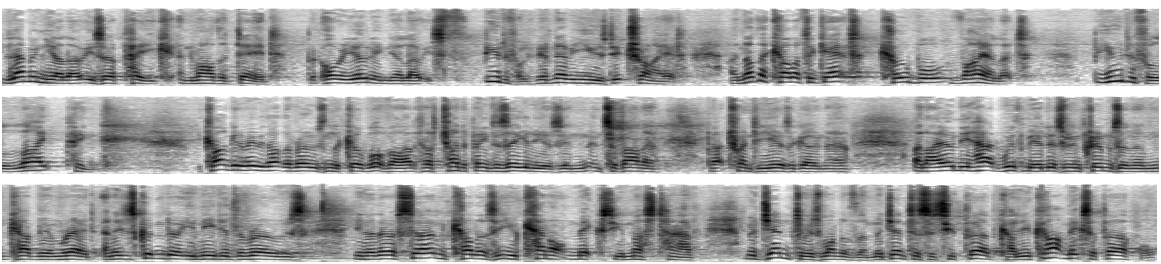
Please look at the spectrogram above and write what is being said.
lemon yellow is opaque and rather dead, but aureolin yellow is beautiful. If you've never used it, try it. Another colour to get, cobalt violet. Beautiful light pink. You can't get away without the rose and the cobalt violet. I was trying to paint azaleas in, in Savannah about 20 years ago now. And I only had with me alizarin crimson and cadmium red. And I just couldn't do it. You needed the rose. You know, there are certain colours that you cannot mix. You must have. Magenta is one of them. Magenta is a superb colour. You can't mix a purple.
